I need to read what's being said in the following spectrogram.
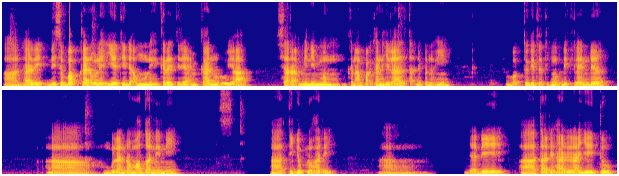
Uh, dari disebabkan oleh ia tidak memenuhi kriteria imkan ru'ya, syarat minimum kenampakan hilal tak dipenuhi. Sebab tu kita tengok di kalender uh, bulan Ramadan ini uh, 30 hari. Uh, jadi uh, tarikh hari raya itu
